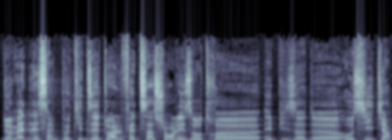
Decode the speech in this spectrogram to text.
De mettre les 5 petites étoiles, faites ça sur les autres épisodes aussi. Tiens,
